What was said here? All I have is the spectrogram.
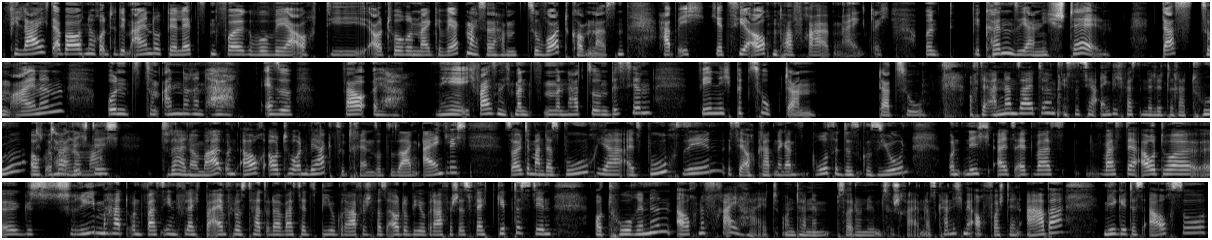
Vielleicht aber auch noch unter dem Eindruck der letzten Folge, wo wir ja auch die Autorin Maike Werkmeister haben zu Wort kommen lassen, habe ich jetzt hier auch ein paar Fragen eigentlich. Und wir können sie ja nicht stellen. Das zum einen und zum anderen, ha, also, war, ja, nee, ich weiß nicht, man, man hat so ein bisschen wenig Bezug dann dazu. Auf der anderen Seite ist es ja eigentlich fast in der Literatur auch Total immer wichtig, normal total normal und auch Autor und Werk zu trennen sozusagen. Eigentlich sollte man das Buch ja als Buch sehen, ist ja auch gerade eine ganz große Diskussion und nicht als etwas, was der Autor äh, geschrieben hat und was ihn vielleicht beeinflusst hat oder was jetzt biografisch, was autobiografisch ist. Vielleicht gibt es den Autorinnen auch eine Freiheit, unter einem Pseudonym zu schreiben. Das kann ich mir auch vorstellen. Aber mir geht es auch so,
